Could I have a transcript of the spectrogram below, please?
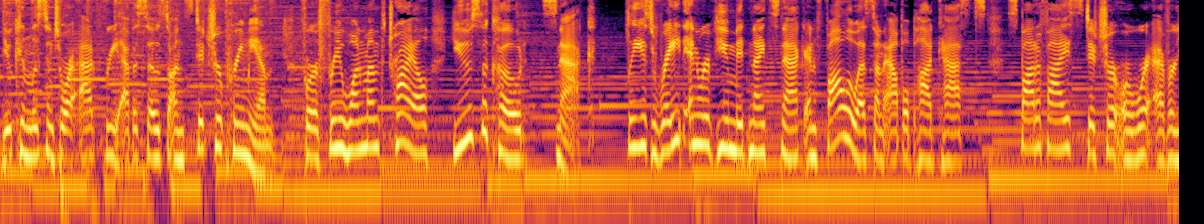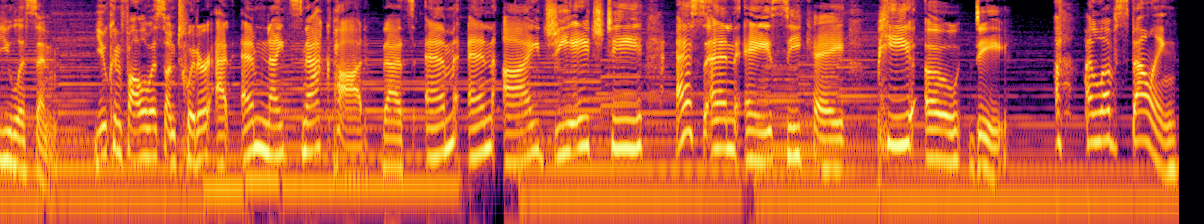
You can listen to our ad free episodes on Stitcher Premium. For a free one month trial, use the code SNACK. Please rate and review Midnight Snack and follow us on Apple Podcasts, Spotify, Stitcher, or wherever you listen. You can follow us on Twitter at M Night Snack Pod. That's M N I G H T S N A C K P O D. Ah, I love spelling.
